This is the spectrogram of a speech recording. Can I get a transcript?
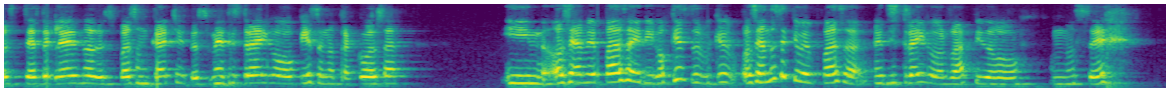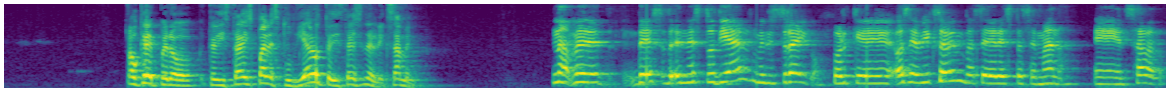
O sea, estoy leyendo después un cacho y pues me distraigo o pienso en otra cosa. Y, o sea, me pasa y digo, ¿qué es? ¿Qué? O sea, no sé qué me pasa. Me distraigo rápido, no sé. Ok, pero ¿te distraes para estudiar o te distraes en el examen? No, me, de- en estudiar me distraigo, porque, o sea, mi examen va a ser esta semana, eh, el sábado.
